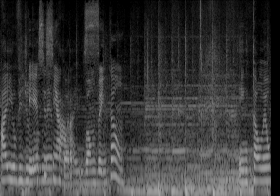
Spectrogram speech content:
Aí o vídeo dos Esse sim agora. metais. Vamos ver então? Então eu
